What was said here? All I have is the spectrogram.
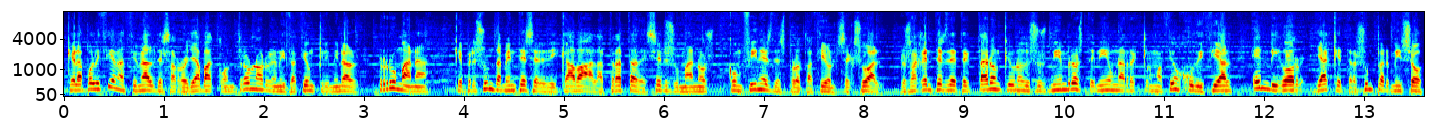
que la Policía Nacional desarrollaba contra una organización criminal rumana que presuntamente se dedicaba a la trata de seres humanos con fines de explotación sexual. Los agentes detectaron que uno de sus miembros tenía una reclamación judicial en vigor ya que tras un permiso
